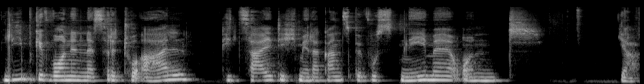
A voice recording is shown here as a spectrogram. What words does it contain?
liebgewonnenes Ritual, die Zeit, die ich mir da ganz bewusst nehme und ja,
